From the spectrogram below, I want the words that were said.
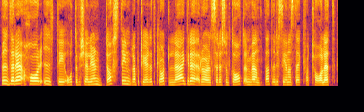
Vidare har IT-återförsäljaren Dustin rapporterat ett klart lägre rörelseresultat än väntat i det senaste kvartalet.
